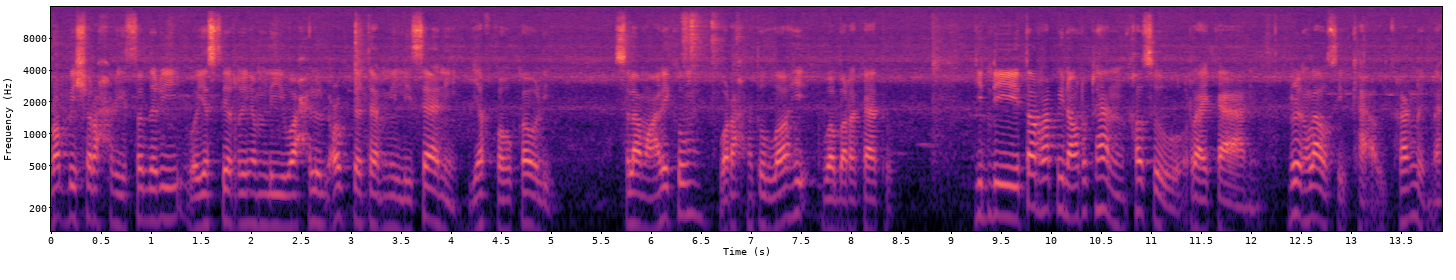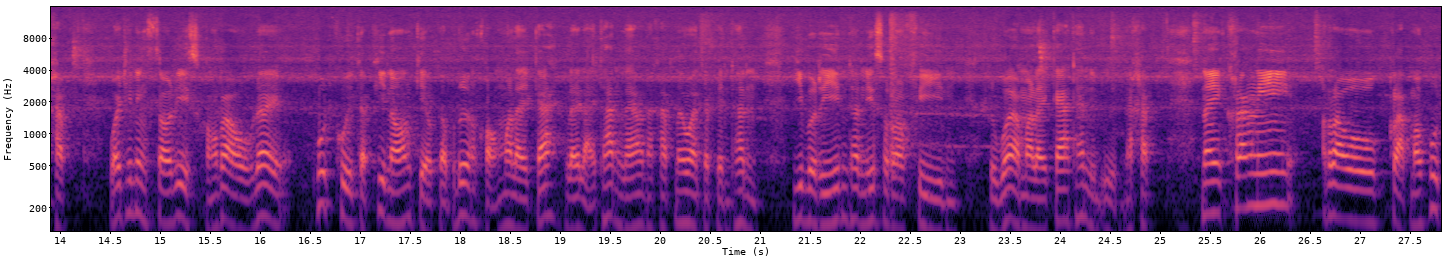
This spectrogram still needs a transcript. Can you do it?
رب اشرح لي صدري ويسر لي أمري واحلل عقدة من لساني يفقه قولي السلام عليكم ورحمة الله وبركاته ยินดีต้อนรับพี่น้องทุกท่านเข้าสู่รายการเรื่องเล่าสีข่าวอีกครั้งหนึ่งนะครับ ไว้ที่หนึ่งสตอรี่ของเราได้พูดคุยกับพี่น้องเกี่ยวกับเรื่องของมาลายกะห์หลาย ๆ ท่านแล้วนะครับ ไม่ว่าจะเป็นท่านยิบรีน ท่านอิสราฟีน หรือว่ามาลายกะห์ท่านอื่นๆนะครับ ในครั้งนี้เรากลับมาพูด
